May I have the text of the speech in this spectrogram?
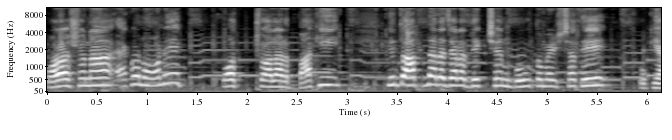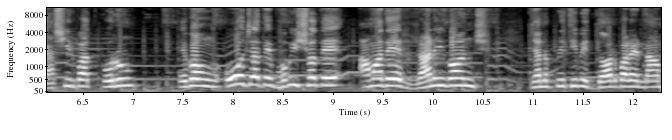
পড়াশোনা, এখন অনেক পথ চলার বাকি। কিন্তু আপনারা যারা দেখছেন গৌতমের সাথে, ওকে আশীর্বাদ করুন এবং ও যাতে ভবিষ্যতে আমাদের রানীগঞ্জ যেন পৃথিবীর দরবারের নাম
